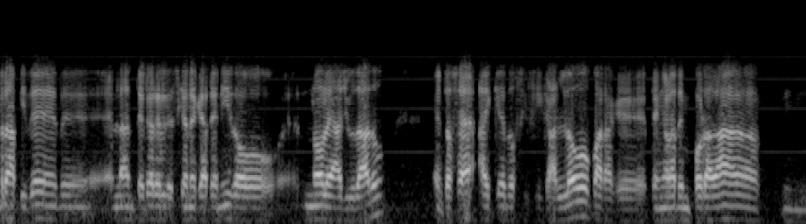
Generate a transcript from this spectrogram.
rapidez de- en las anteriores lesiones que ha tenido no le ha ayudado. Entonces hay que dosificarlo para que tenga la temporada mm,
